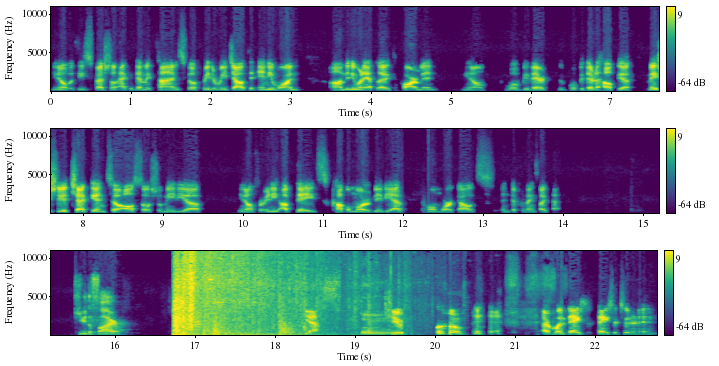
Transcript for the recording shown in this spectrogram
you know, with these special academic times, feel free to reach out to anyone, um, anyone in the athletic department. You know, we'll be there. We'll be there to help you. Make sure you check into all social media, you know, for any updates. Couple more maybe at home workouts and different things like that. Cue the fire. Yes. Boom. Cue. Boom. Everyone, thanks. Thanks for tuning in.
